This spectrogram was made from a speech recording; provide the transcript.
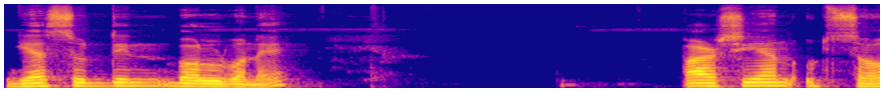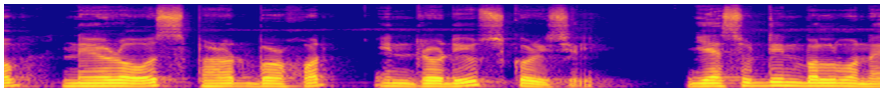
গিয়াছুদ্দিন বলবনে পাৰ্চিয়ান উৎসৱ নেওৰজ ভাৰতবৰ্ষত ইণ্ট্ৰডিউচ কৰিছিল। গিয়াছুদ্দিন বলবনে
